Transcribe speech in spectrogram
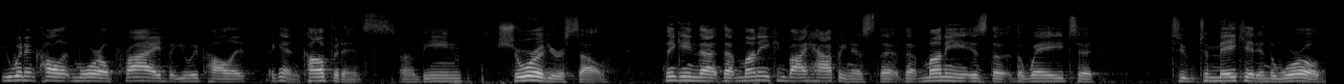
you wouldn't call it moral pride, but you would call it, again, confidence, uh, being sure of yourself, thinking that, that money can buy happiness, that, that money is the, the way to, to, to make it in the world.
